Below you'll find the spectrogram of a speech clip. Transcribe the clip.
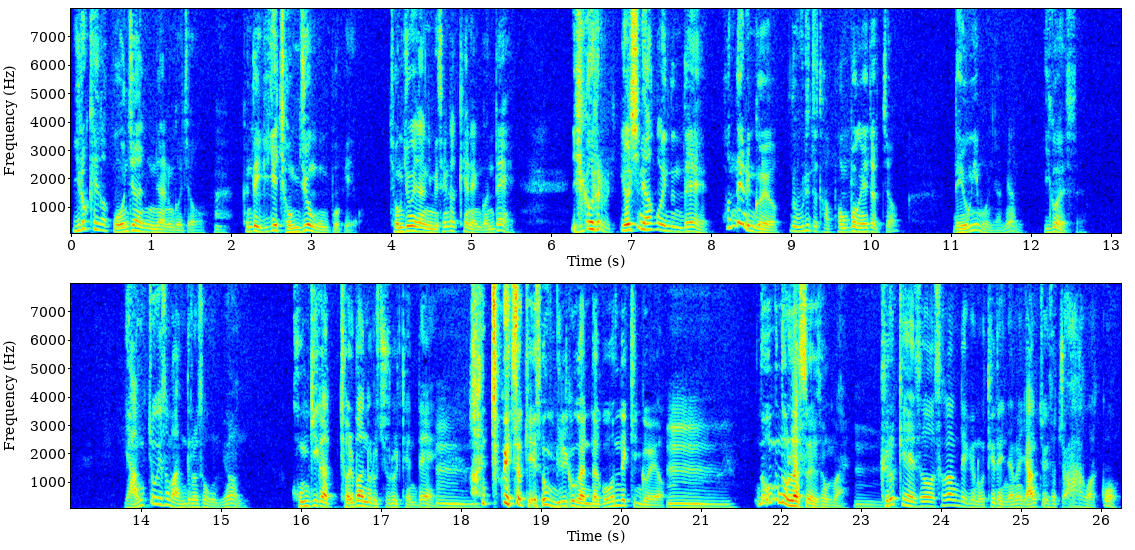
이렇게 해갖고 언제 하느냐는 거죠. 네. 근데 이게 정주영 공법이에요. 정종 회장님이 생각해낸 건데 이거를 열심히 하고 있는데 혼내는 거예요. 근데 우리도 다 벙벙해졌죠. 내용이 뭐냐면 이거였어요. 양쪽에서 만들어서 오면 공기가 절반으로 줄을 텐데 음. 한쪽에서 계속 밀고 간다고 혼내킨 거예요. 음. 너무 놀랐어요, 정말. 음. 그렇게 해서 서강대교는 어떻게 됐냐면 양쪽에서 쫙 왔고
